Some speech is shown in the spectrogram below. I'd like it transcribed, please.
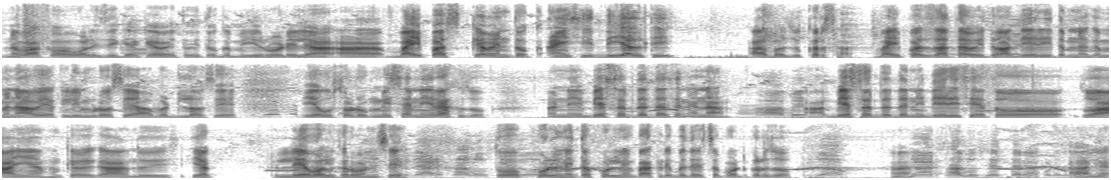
નવા કવાવાળી જગ્યા કહેવાય. તો એ તો ગમે એ રોડ એટલે આ- આ બાયપાસ કહેવાય ને તો અહીંથી દિયાલથી આ બાજુ કરશા બાયપાસ જતા હોય તો આ દેરી તમને ગમે ને આવે એક લીમડો છે આ વડલો છે એવું થોડુંક નિશાની રાખજો. અને બેસર દાદા છે ને નામ હા બેસર. દાદાની દેરી છે તો જો અહીંયા શું કહેવાય કે આ એક લેવલ કરવાનું છે. તો ફૂલની તો ફૂલની પાકડી બધા સપોર્ટ કરજો. હા? હા ને.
